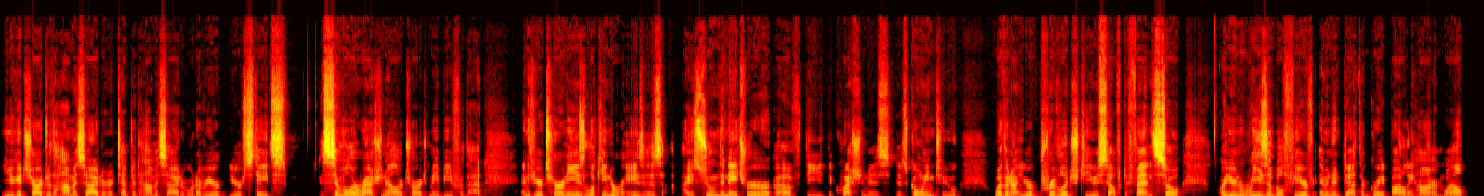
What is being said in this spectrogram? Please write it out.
you get charged with a homicide or an attempted homicide or whatever your, your state's similar rationale or charge may be for that. And if your attorney is looking to raise, as I assume the nature of the, the question is, is going to, whether or not you're privileged to use self defense. So, are you in reasonable fear of imminent death or great bodily harm? Well,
